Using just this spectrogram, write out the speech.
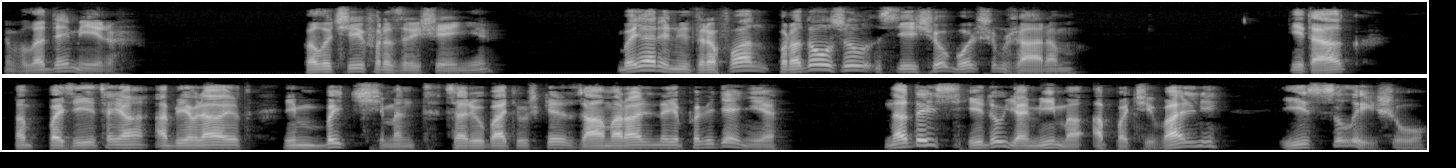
Владимир. Получив разрешение, боярин Митрофан продолжил с еще большим жаром. «Итак, оппозиция объявляет имбычмент царю-батюшке за аморальное поведение. Надысь иду я мимо опочивальни и слышу,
